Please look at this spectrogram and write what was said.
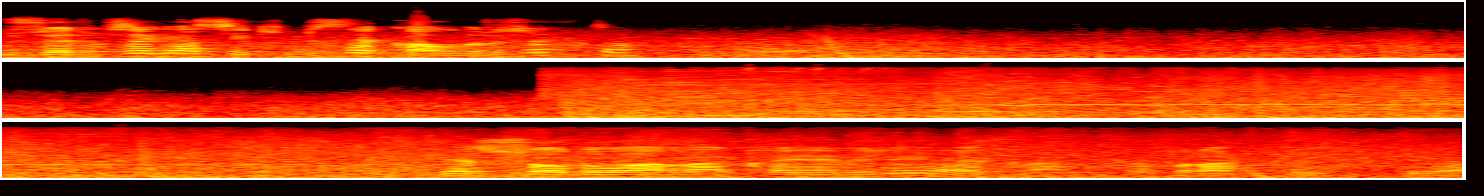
üzerimize gelse ikimiz de kaldıracak da. Yasuo duvardan kayabiliyor ya kanka. Bıraktı gitti ya.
